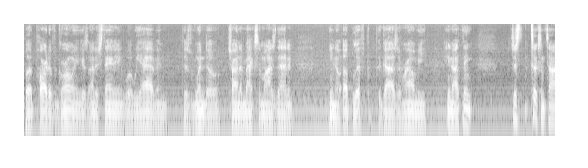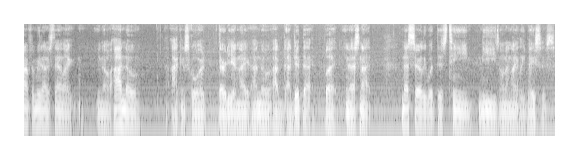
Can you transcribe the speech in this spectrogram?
but part of growing is understanding what we have in this window, trying to maximize that and you know uplift the guys around me. You know, I think just took some time for me to understand like you know i know i can score 30 a night i know i, I did that but you know that's not necessarily what this team needs on a nightly basis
